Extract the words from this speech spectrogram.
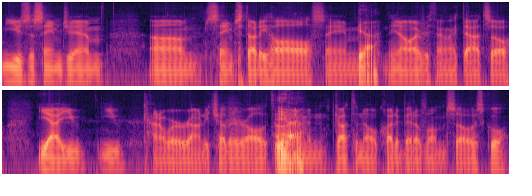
use the same gym, um, same study hall, same Yeah. you know everything like that. So yeah, you you kind of were around each other all the time Yeah. and got to know quite a bit of them. So it was cool.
